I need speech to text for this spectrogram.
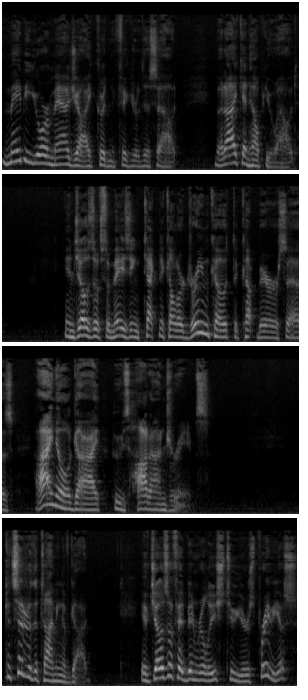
maybe your magi couldn't figure this out, but I can help you out. In Joseph's amazing Technicolor Dreamcoat, the cupbearer says, I know a guy who's hot on dreams. Consider the timing of God. If Joseph had been released two years previous,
